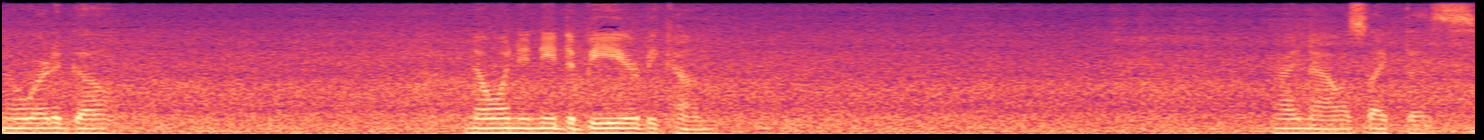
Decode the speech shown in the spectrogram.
Nowhere to go no one you need to be or become. Right now, it's like this.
